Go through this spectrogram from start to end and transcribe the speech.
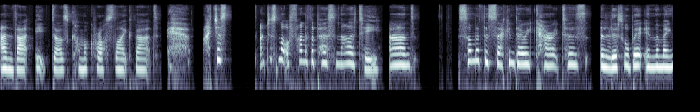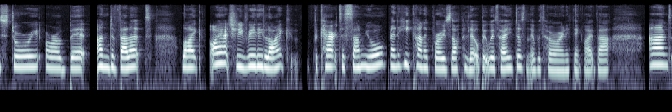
and that it does come across like that. I just I'm just not a fan of the personality and some of the secondary characters a little bit in the main story are a bit undeveloped. Like I actually really like the character Samuel and he kind of grows up a little bit with her. He doesn't live with her or anything like that. And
